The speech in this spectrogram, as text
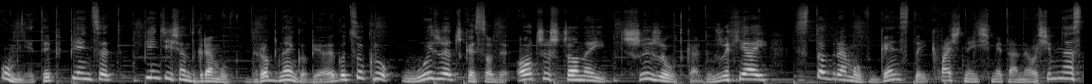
u mnie typ 500, 50 g drobnego białego cukru, łyżeczkę sody oczyszczonej, 3 żółtka dużych jaj, 100 g gęstej kwaśnej śmietany 18,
